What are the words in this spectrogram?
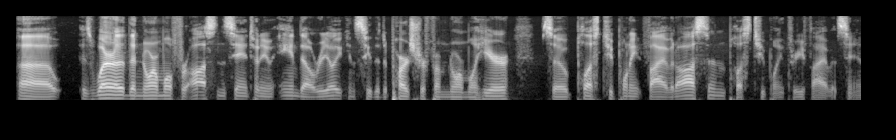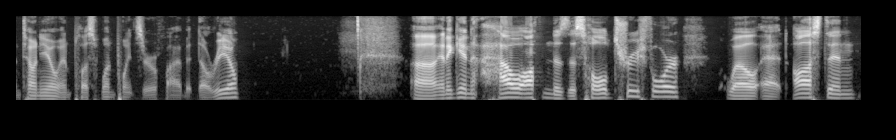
uh, is wetter than normal for Austin, San Antonio, and Del Rio. You can see the departure from normal here. So plus 2.85 at Austin, plus 2.35 at San Antonio, and plus 1.05 at Del Rio. Uh, and again, how often does this hold true for? Well, at Austin,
